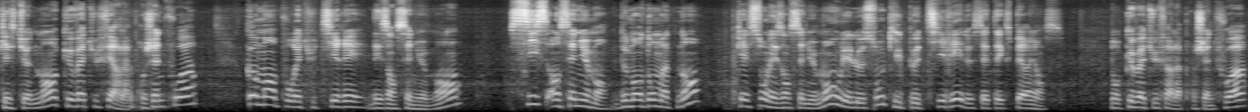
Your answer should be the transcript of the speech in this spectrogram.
Questionnement, que vas-tu faire la prochaine fois? Comment pourrais-tu tirer des enseignements? Six enseignements. Demandons maintenant quels sont les enseignements ou les leçons qu'il peut tirer de cette expérience. Donc que vas-tu faire la prochaine fois?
